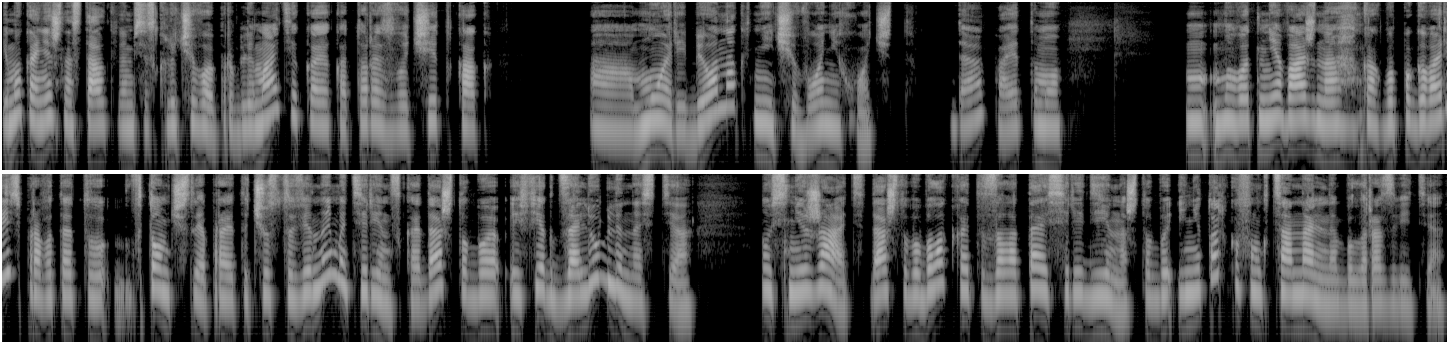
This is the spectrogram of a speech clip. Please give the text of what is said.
И мы, конечно, сталкиваемся с ключевой проблематикой, которая звучит как э, «мой ребенок ничего не хочет». Да? Поэтому вот мне важно как бы поговорить про вот эту, в том числе про это чувство вины материнское, да, чтобы эффект залюбленности ну, снижать, да, чтобы была какая-то золотая середина, чтобы и не только функциональное было развитие,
